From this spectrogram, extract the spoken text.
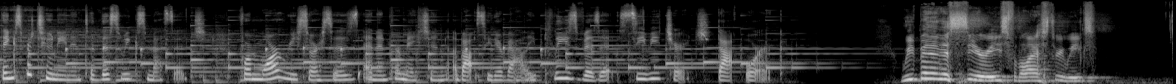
Thanks for tuning into this week's message. For more resources and information about Cedar Valley, please visit cvchurch.org. We've been in this series for the last three weeks,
